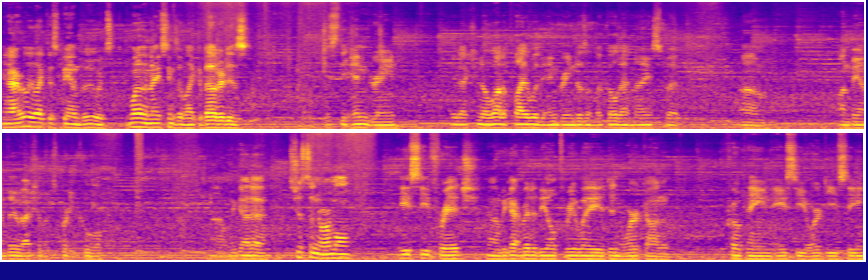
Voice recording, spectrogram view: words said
And I really like this bamboo. It's one of the nice things I like about it is it's the end grain. It actually, you know, a lot of plywood, the end grain doesn't look all that nice, but um, on bamboo it actually looks pretty cool. Uh, we got a, it's just a normal AC fridge. Uh, we got rid of the old three-way. It didn't work on propane, AC, or DC.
